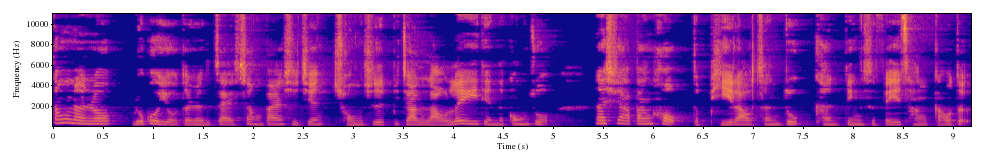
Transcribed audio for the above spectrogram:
当然喽，如果有的人在上班时间从事比较劳累一点的工作，那下班后的疲劳程度肯定是非常高的。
